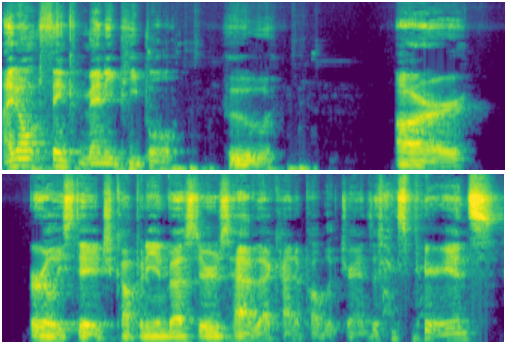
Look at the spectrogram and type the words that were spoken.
i don't think many people who are early stage company investors have that kind of public transit experience.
